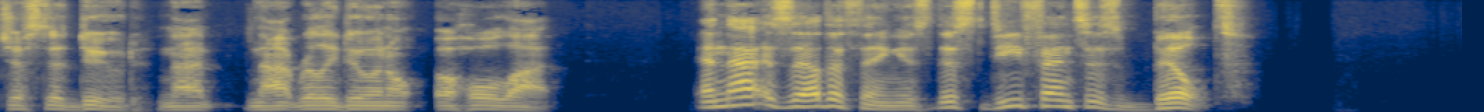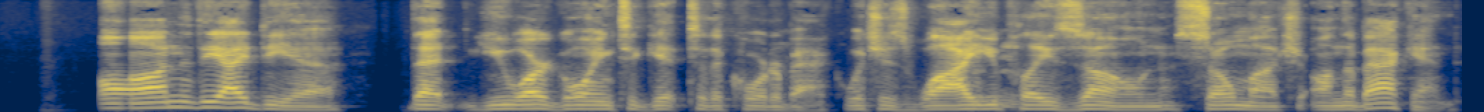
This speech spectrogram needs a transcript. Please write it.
just a dude, not not really doing a, a whole lot. And that is the other thing is this defense is built on the idea that you are going to get to the quarterback, which is why you Mhm. play zone so much on the back end.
